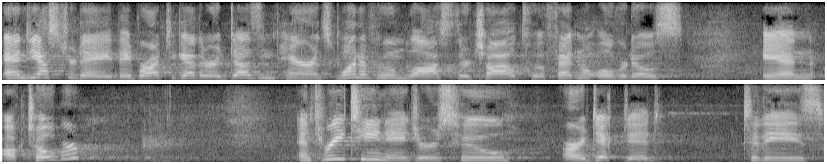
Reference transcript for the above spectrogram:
And yesterday, they brought together a dozen parents, one of whom lost their child to a fentanyl overdose in October, and three teenagers who are addicted to these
